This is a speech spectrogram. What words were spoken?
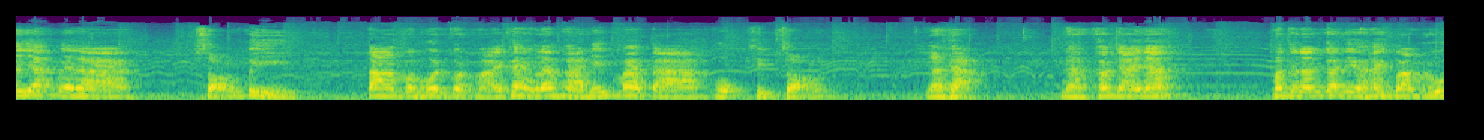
ระยะเวลา 2 ปี ตามประมวลกฎหมายแพ่งและพาณิชย์มาตรา 62 นะครับนะเข้าใจนะ เพราะฉะนั้นก็เนี่ยให้ความรู้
